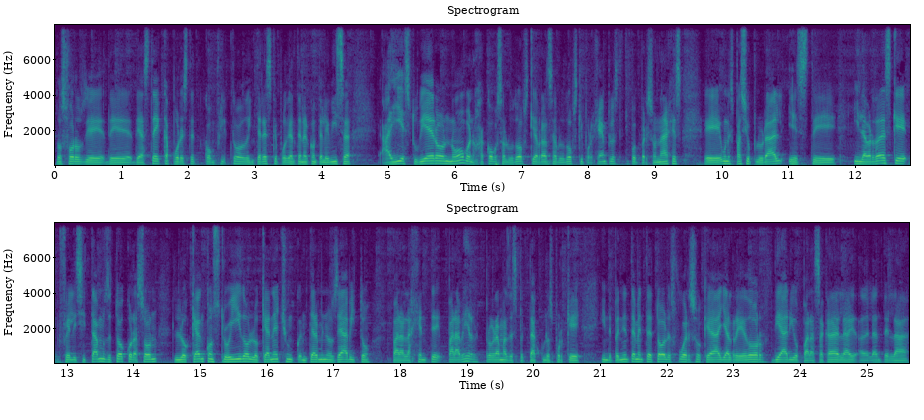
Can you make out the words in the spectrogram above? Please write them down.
los foros de, de- Azteca por este conflicto de interés que podían tener con Televisa, ahí estuvieron, ¿no? Bueno, Jacobo Saludowski, Abraham Saludowski, por ejemplo, este tipo de personajes, eh, un espacio plural, este, y la verdad es que felicitamos de todo corazón lo que han construido, lo que han hecho en, en términos de hábito para la gente, para ver programas de espectáculos, porque independientemente de todo el esfuerzo que hay alrededor diario para sacar adela- adelante la,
